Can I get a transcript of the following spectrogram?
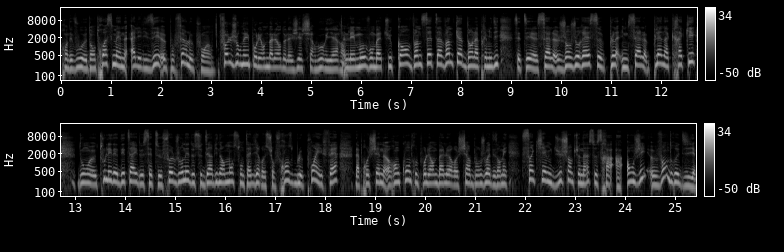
Rendez-vous euh, dans trois semaines à l'Elysée euh, pour faire le point. Folle journée pour les handballeurs de la JS Cherbourg hier. Les mots vont battu Caen 27 à 24 dans l'après-midi. C'était euh, salle Jean Jaurès, une salle pleine à craquer dont tous les détails de cette folle journée de ce derby normand sont à lire sur francebleu.fr. La prochaine rencontre pour les handballeurs cherbourgeois désormais cinquième du championnat. Ce sera à Angers vendredi.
